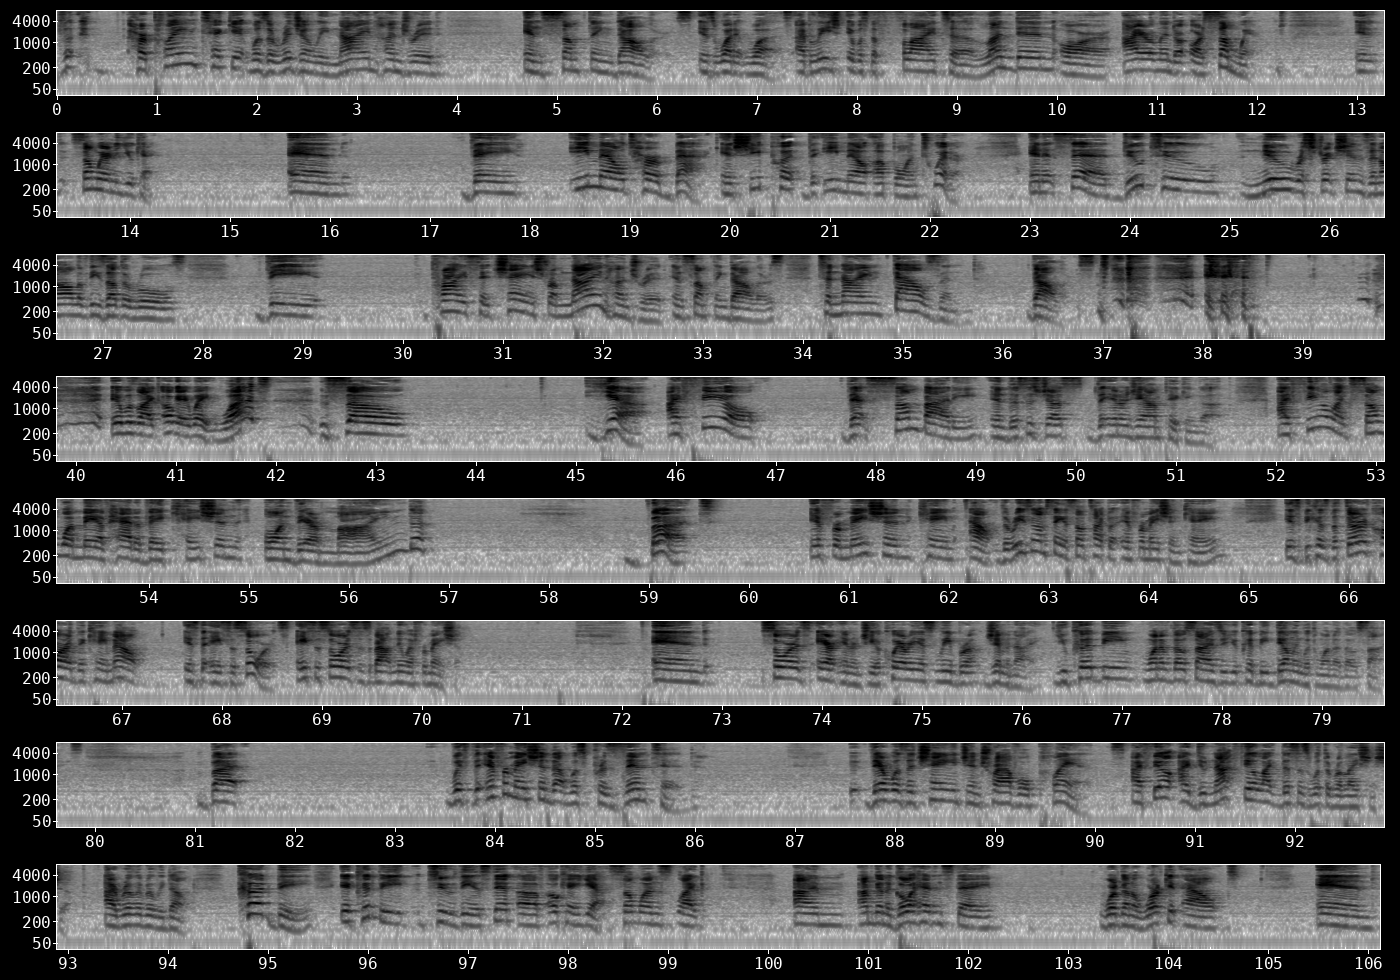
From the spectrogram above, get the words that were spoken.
the, her plane ticket was originally 900 and something dollars is what it was. I believe it was the fly to London or Ireland or, or somewhere, somewhere in the UK. And they emailed her back, and she put the email up on Twitter. And it said, due to new restrictions and all of these other rules, the price had changed from 900 and something dollars to $9,000 and it was like, okay, wait, what? So, yeah, I feel that somebody, and this is just the energy I'm picking up, I feel like someone may have had a vacation on their mind, but information came out. The reason I'm saying some type of information came is because the third card that came out is the Ace of Swords. Ace of Swords is about new information. And Swords, air energy, Aquarius, Libra, Gemini. You could be one of those signs or you could be dealing with one of those signs. But with the information that was presented, there was a change in travel plans I feel I do not feel like this is with the relationship. I really, really don't. Could be. It could be to the extent of okay, yeah, someone's like, I'm I'm gonna go ahead and stay. We're gonna work it out, and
